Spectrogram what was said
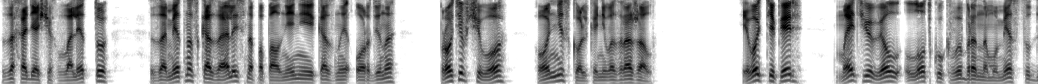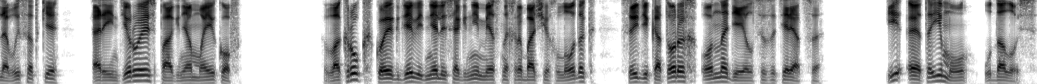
заходящих в Валетту, заметно сказались на пополнении казны ордена, против чего он нисколько не возражал. И вот теперь Мэтью вел лодку к выбранному месту для высадки, ориентируясь по огням маяков. Вокруг кое-где виднелись огни местных рыбачьих лодок, среди которых он надеялся затеряться. И это ему удалось.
